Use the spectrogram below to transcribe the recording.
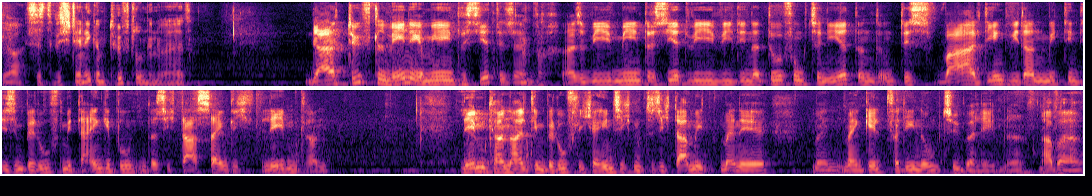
ja. Das heißt, du bist ständig am Tüfteln in Wahrheit. Ja, Tüfteln weniger, mir interessiert das einfach. Also wie, mir interessiert, wie, wie die Natur funktioniert und, und das war halt irgendwie dann mit in diesen Beruf mit eingebunden, dass ich das eigentlich leben kann. Leben kann halt in beruflicher Hinsicht und dass ich damit meine, mein, mein Geld verdiene, um zu überleben. Ne? Aber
